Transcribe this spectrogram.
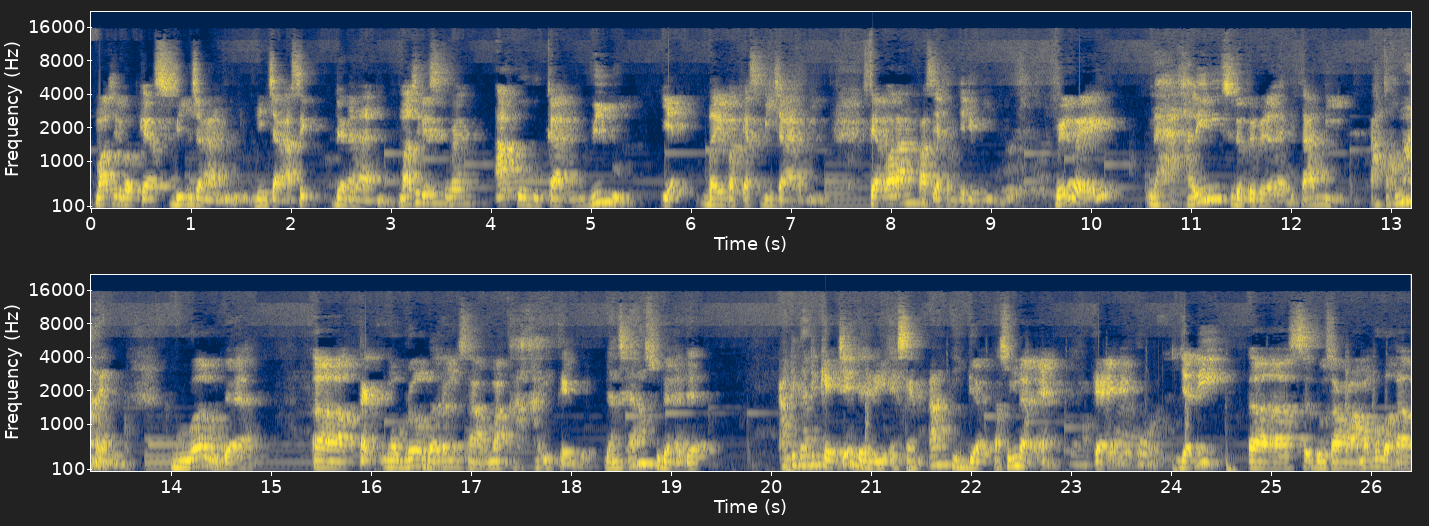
Masih di podcast Bincang Bincang Asik dengan Adi. Masih di segmen Aku Bukan Wibu. Ya, dari podcast Bincang Adi. Setiap orang pasti akan menjadi wibu. By the way, nah kali ini sudah berbeda lagi tadi atau kemarin, gua udah uh, tag ngobrol bareng sama kakak ITB dan sekarang sudah ada adik-adik kece dari SMA 3 Pasundan ya kayak gitu. Jadi uh, sebelum sama lama gue bakal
